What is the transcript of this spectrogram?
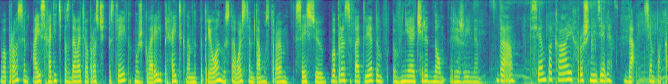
вопросы. А если хотите позадавать вопрос чуть быстрее, как мы уже говорили, приходите к нам на Patreon, мы с удовольствием там устроим сессию вопросов и ответов в неочередном режиме. Да, всем пока и хорошей недели. Да, всем пока.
